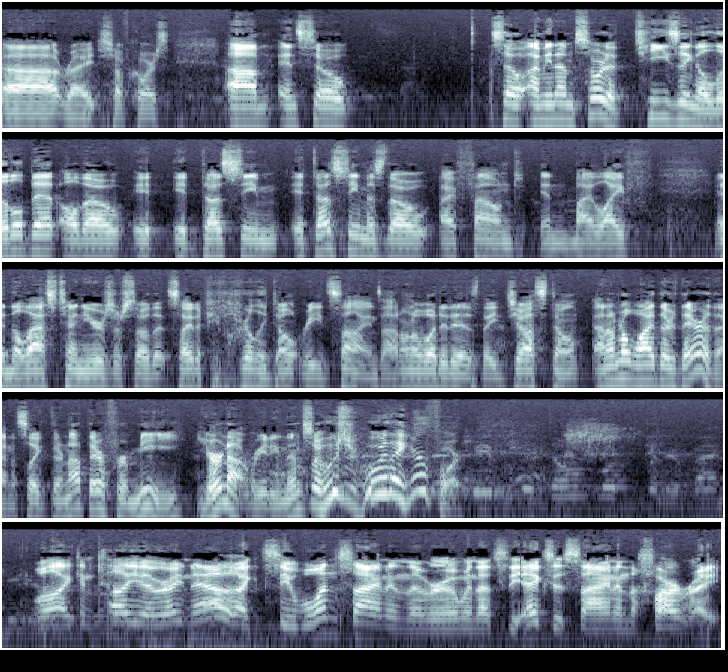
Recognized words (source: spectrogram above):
uh, right, of course. Um, and so, so I mean, I'm sort of teasing a little bit, although it, it does seem it does seem as though I found in my life in the last 10 years or so that sighted people really don't read signs. I don't know what it is. They just don't. I don't know why they're there then. It's like they're not there for me. You're not reading them. So who's, who are they here for? Well, I can tell you right now that I can see one sign in the room, and that's the exit sign in the far right.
